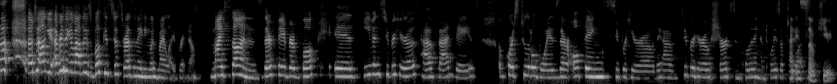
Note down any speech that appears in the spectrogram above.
I'm telling you, everything about this book is just resonating with my life right now. My sons, their favorite book is Even Superheroes Have Bad Days. Of course, two little boys, they're all things superhero. They have superhero shirts and clothing and toys up to That is so cute.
